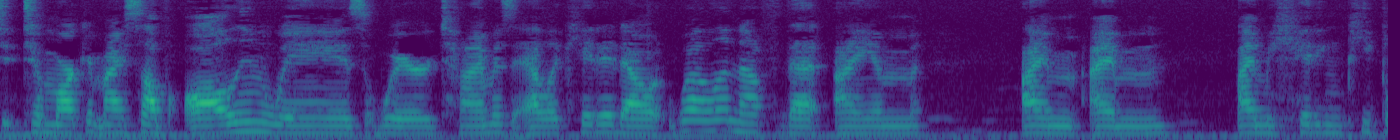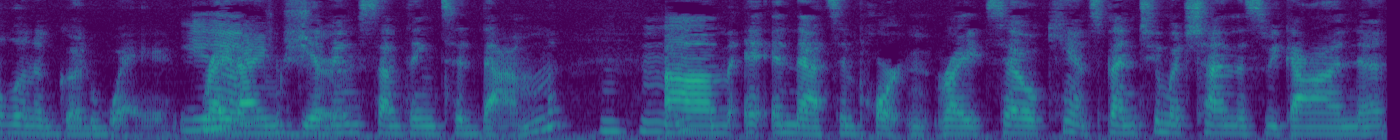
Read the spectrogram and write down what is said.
to, to market myself all in ways where time is allocated out well enough that I am, I'm, I'm, I'm hitting people in a good way, right? I'm for sure. giving something to them, Mhm. um, a- and, that's important, right? So can't spend too much time this week on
